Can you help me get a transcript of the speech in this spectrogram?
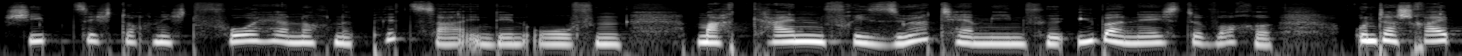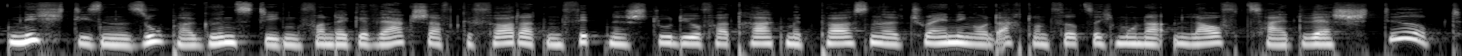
schiebt sich doch nicht vorher noch eine Pizza in den Ofen, macht keinen Friseurtermin für übernächste Woche, unterschreibt nicht diesen super günstigen, von der Gewerkschaft geförderten Fitnessstudio-Vertrag mit Personal Training und 48 Monaten Laufzeit. Wer stirbt,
